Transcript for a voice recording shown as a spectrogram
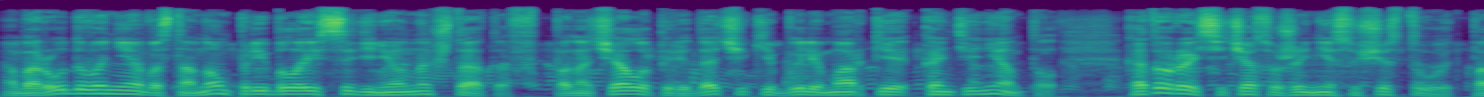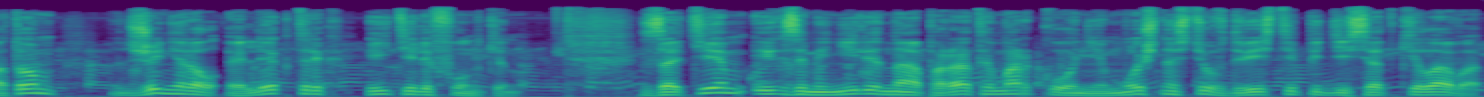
Оборудование в основном прибыло из Соединенных Штатов. Поначалу передатчики были марки Continental, которые сейчас уже не существуют. Потом General Electric и Telefunken. Затем их заменили на аппараты Marconi мощностью в 250 киловатт.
